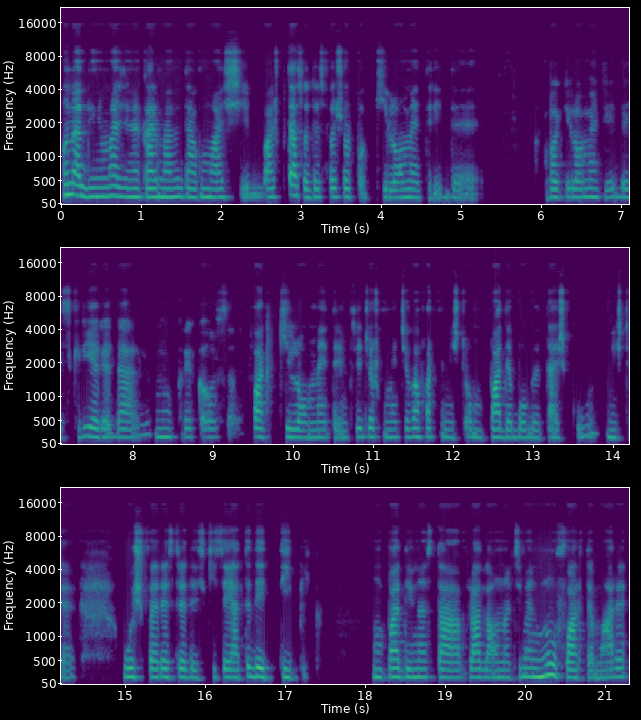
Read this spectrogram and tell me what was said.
una din imaginile care mi-a venit acum și aș putea să o desfășor pe kilometri de pe kilometri de scriere, dar nu cred că o să fac kilometri întregi, oricum e ceva foarte mișto, un pat de bogătaș cu niște uși ferestre deschise, e atât de tipic. Un pat din ăsta aflat la o înălțime nu foarte mare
